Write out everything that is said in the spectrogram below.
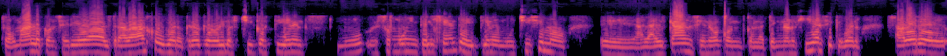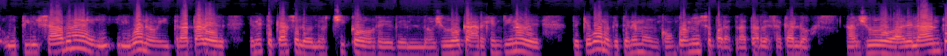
tomarlo con seriedad al trabajo y bueno, creo que hoy los chicos tienen son muy inteligentes y tienen muchísimo eh, al alcance ¿no? Con, con, la tecnología, así que bueno, saber eh, utilizarla y, y, bueno, y tratar, el, en este caso los chicos de, los judocas argentinos, de, que bueno, que tenemos un compromiso para tratar de sacarlo al judo adelante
